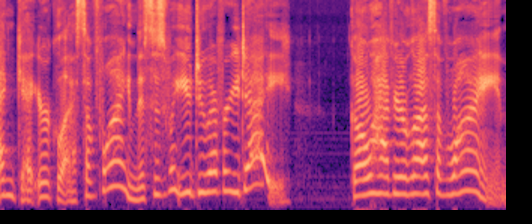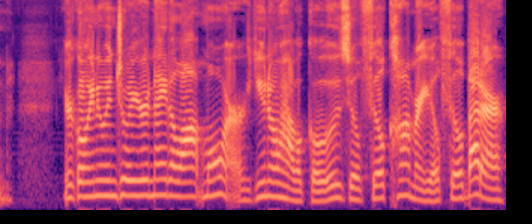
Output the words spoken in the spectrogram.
and get your glass of wine. This is what you do every day. Go have your glass of wine. You're going to enjoy your night a lot more. You know how it goes. You'll feel calmer. You'll feel better.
